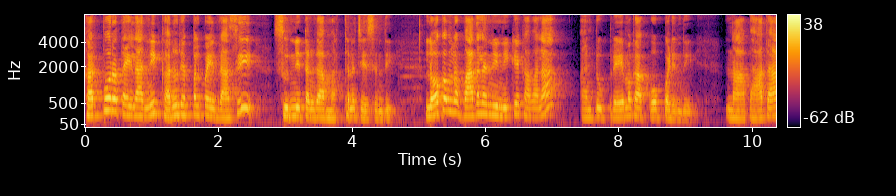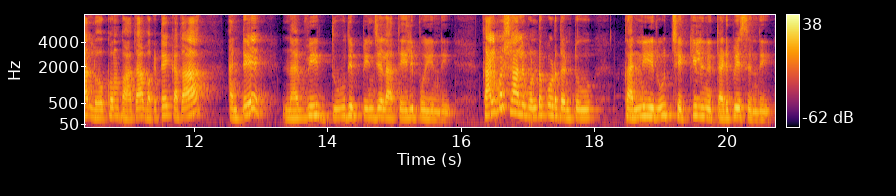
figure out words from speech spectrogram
కర్పూర తైలాన్ని కనురెప్పలపై వ్రాసి సున్నితంగా మర్దన చేసింది. లోకంలో బాధలన్నీ నీకే కావాలా? అంటూ ప్రేమగా కోప్పడింది. నా బాధ లోకం బాధ ఒకటే కదా? అంటే నవ్వి దూది పింజలా తేలిపోయింది. కల్మషాలు ఉండకూడదంటూ కన్నీరు చెక్కిలిని తడిపేసింది.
